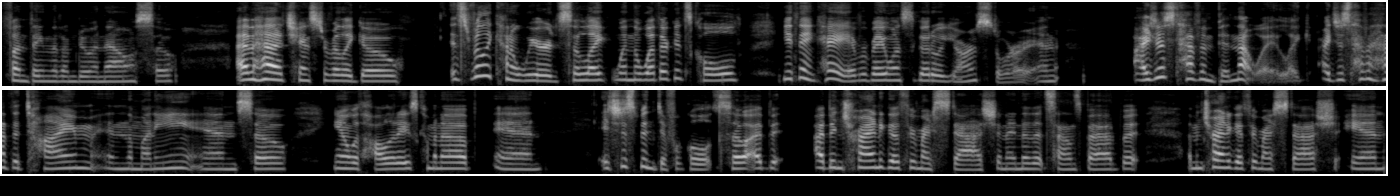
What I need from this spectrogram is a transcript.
fun thing that I'm doing now. So, I haven't had a chance to really go it's really kind of weird. So, like, when the weather gets cold, you think, hey, everybody wants to go to a yarn store. And I just haven't been that way. Like, I just haven't had the time and the money. And so, you know, with holidays coming up, and it's just been difficult. So, I've been, I've been trying to go through my stash. And I know that sounds bad, but I've been trying to go through my stash. And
